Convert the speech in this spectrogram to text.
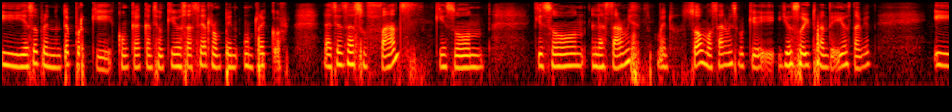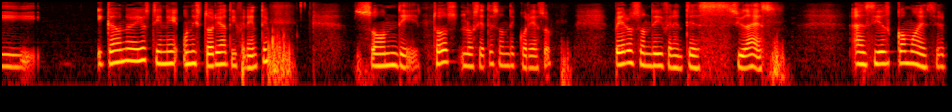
Y es sorprendente porque con cada canción que ellos hacen rompen un récord. Gracias a sus fans, que son que son las armies. Bueno, somos armies porque yo soy fan de ellos también. Y, y cada uno de ellos tiene una historia diferente. Son de, todos los siete son de Corea Sur, pero son de diferentes ciudades. Así es como decir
